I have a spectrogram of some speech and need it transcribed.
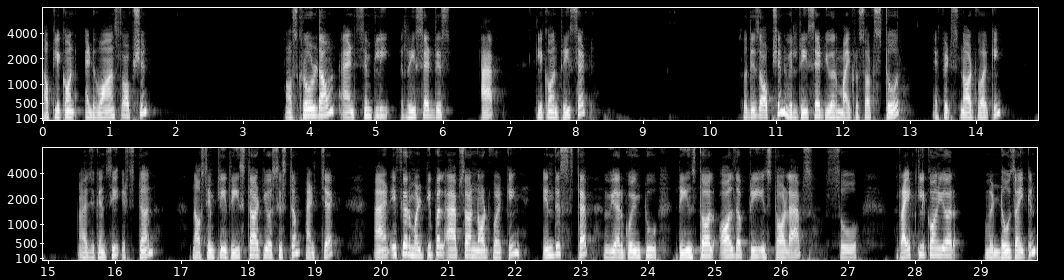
Now click on advanced option. Now scroll down and simply reset this app. Click on reset. So this option will reset your Microsoft Store if it's not working. As you can see, it's done. Now simply restart your system and check. And if your multiple apps are not working, in this step, we are going to reinstall all the pre-installed apps. So right click on your Windows icon,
